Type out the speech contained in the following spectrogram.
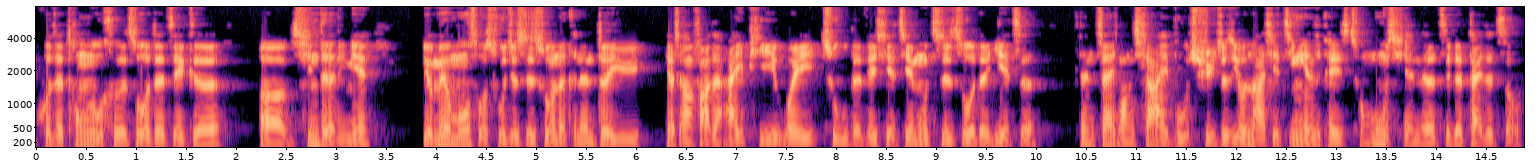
或者通路合作的这个呃心得里面，有没有摸索出就是说，那可能对于要想要发展 IP 为主的这些节目制作的业者，可能再往下一步去，就是有哪些经验是可以从目前的这个带着走？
